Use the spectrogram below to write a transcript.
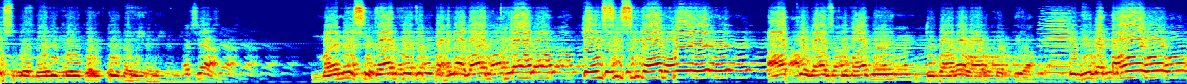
उसमें मेरी कोई गलती नहीं है। अच्छा। मैंने शिकार पे जब पहला वार किया तो उसी शिकार पे आपके राजकुमार ने दोबारा वार कर दिया। तुम ही बताओ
